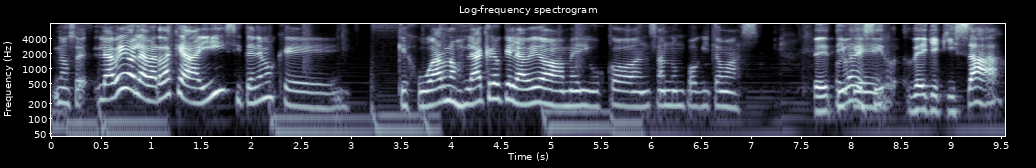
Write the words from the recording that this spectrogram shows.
no sé. La veo, la verdad que ahí, si tenemos que, que jugárnosla, creo que la veo a Mary Buscova avanzando un poquito más. te iba a decir de que quizá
